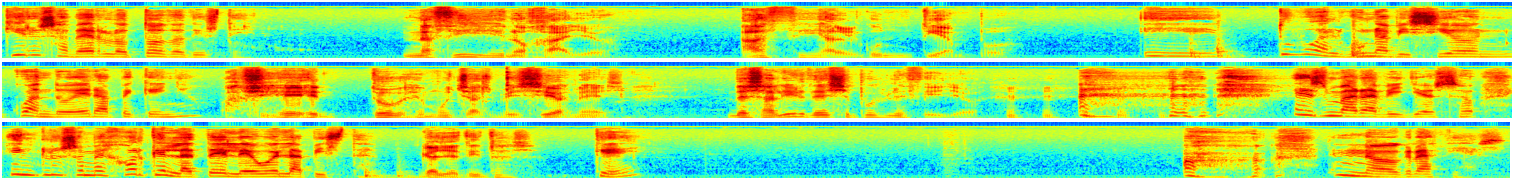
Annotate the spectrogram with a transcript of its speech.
Quiero saberlo todo de usted. Nací en Ohio. Hace algún tiempo. ¿Y tuvo alguna visión cuando era pequeño? Sí, tuve muchas visiones. De salir de ese pueblecillo. Es maravilloso. Incluso mejor que en la tele o en la pista. ¿Galletitas? ¿Qué? Oh, no, gracias.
